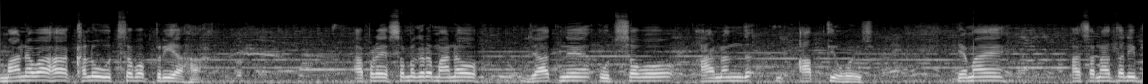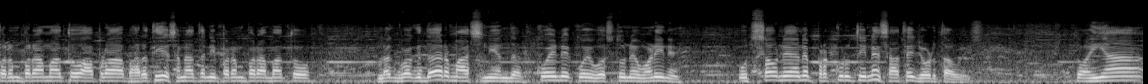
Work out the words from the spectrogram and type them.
માનવાહ ખલુ ઉત્સવ પ્રિય. આપણે સમગ્ર માનવ જાતને ઉત્સવો આનંદ આપતી હોય છે. એમાંય આ સનાતની પરંપરામાં તો આપણા ભારતીય સનાતની પરંપરામાં તો લગભગ દર માસની અંદર કોઈને કોઈ વસ્તુને વણીને ઉત્સવને અને પ્રકૃતિને સાથે જોડતા હોય છે. તો અહીંયા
